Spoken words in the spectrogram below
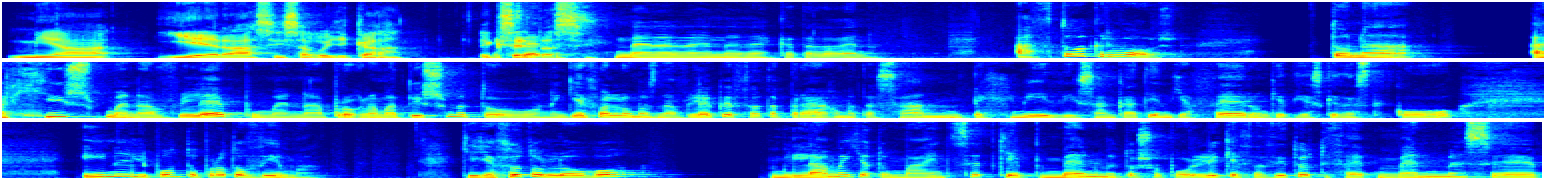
μια ιερά εισαγωγικά εξέταση. Ναι, ναι, ναι, ναι, ναι, καταλαβαίνω. Αυτό ακριβώς. Το να αρχίσουμε να βλέπουμε, να προγραμματίσουμε τον εγκέφαλό μας να βλέπει αυτά τα πράγματα σαν παιχνίδι, σαν κάτι ενδιαφέρον και διασκεδαστικό, είναι λοιπόν το πρώτο βήμα. Και γι' αυτό το λόγο μιλάμε για το mindset και επιμένουμε τόσο πολύ και θα δείτε ότι θα επιμένουμε σε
